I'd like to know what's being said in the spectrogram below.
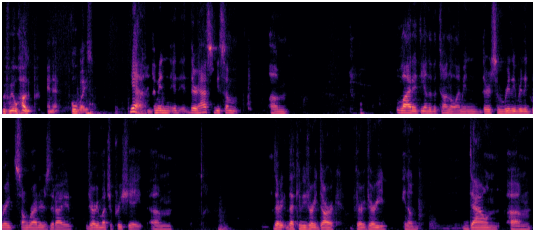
with real hope in it always Yeah, I mean, it, it, there has to be some um, light at the end of the tunnel. I mean, there's some really, really great songwriters that I very much appreciate. Um, that that can be very dark, very, very, you know, down um,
